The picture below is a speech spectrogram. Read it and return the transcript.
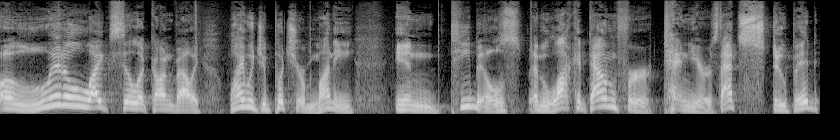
A little like Silicon Valley. Why would you put your money in T bills and lock it down for 10 years? That's stupid.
